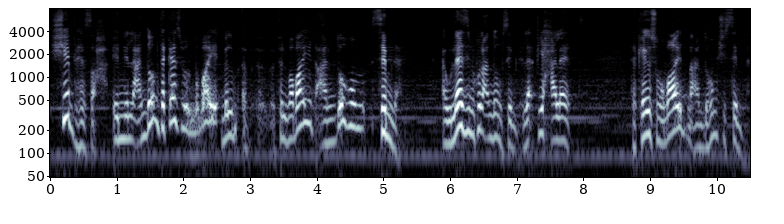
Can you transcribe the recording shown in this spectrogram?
شبه صح إن اللي عندهم بال- في المبايض عندهم سمنة أو لازم يكون عندهم سمنة. لا في حالات تكيس مبايض ما عندهمش سمنة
